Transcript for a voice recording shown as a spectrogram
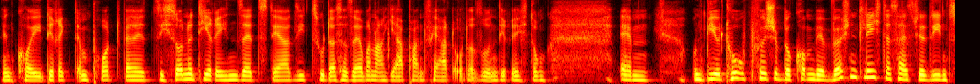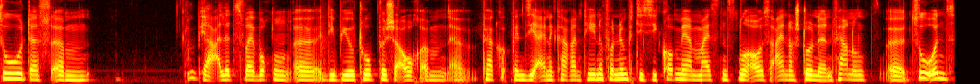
einen Koi-Direktimport. Wer sich so eine Tiere hinsetzt, der sieht zu, dass er selber nach Japan fährt oder so in die Richtung. Ähm, und Biotopfische bekommen wir wöchentlich. Das heißt, wir sehen zu, dass ähm, ja alle zwei Wochen äh, die Biotopfische auch, ähm, äh, wenn sie eine Quarantäne vernünftig, sie kommen ja meistens nur aus einer Stunde Entfernung äh, zu uns,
